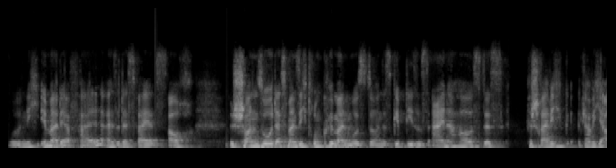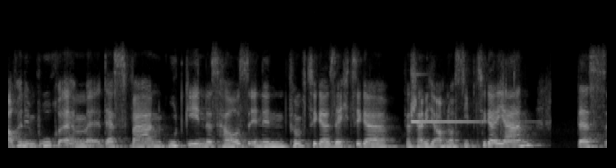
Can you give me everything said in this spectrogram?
so nicht immer der Fall. Also das war jetzt auch schon so, dass man sich drum kümmern musste. Und es gibt dieses eine Haus, das beschreibe ich, glaube ich, auch in dem Buch. Ähm, das war ein gut gehendes Haus in den 50er, 60er, wahrscheinlich auch noch 70er Jahren. Das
